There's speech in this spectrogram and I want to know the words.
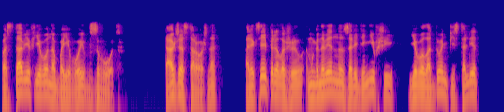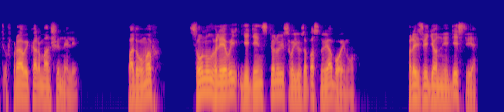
поставив его на боевой взвод. Также осторожно Алексей переложил мгновенно заледенивший его ладонь пистолет в правый карман шинели. Подумав, сунул в левый единственную свою запасную обойму. Произведенные действия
